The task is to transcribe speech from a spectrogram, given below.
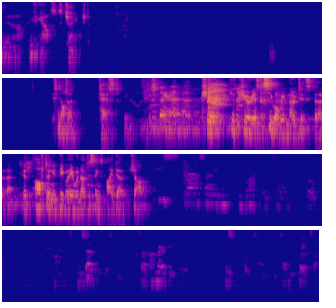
Yeah. Anything else has changed? It's not a test, you know. Just, cur- just curious to see what we've noticed. Uh, uh, often people here will notice things I don't. Charlotte. He's now saying, saying, listening. So I'm ready to listen to what you're saying now. So he's put himself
